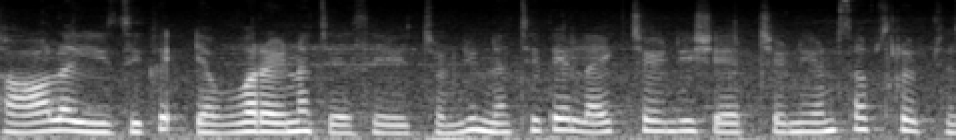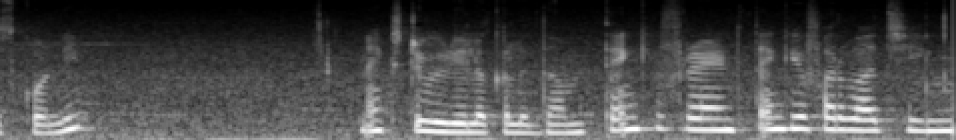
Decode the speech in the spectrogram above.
చాలా ఈజీగా ఎవరైనా చేసేయచ్చండి. నచ్చితే లైక్ చేయండి షేర్ చేయండి అండ్ సబ్స్క్రైబ్ చేసుకోండి. నెక్స్ట్ వీడియోలో కలుద్దాం. Thank you friends. Thank you for watching.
